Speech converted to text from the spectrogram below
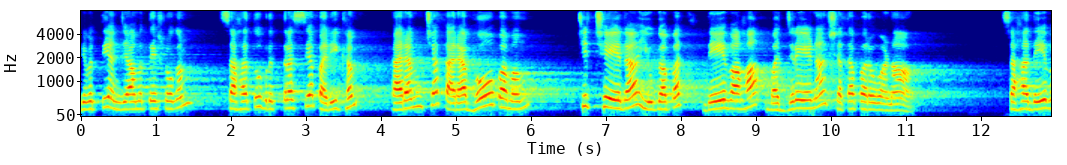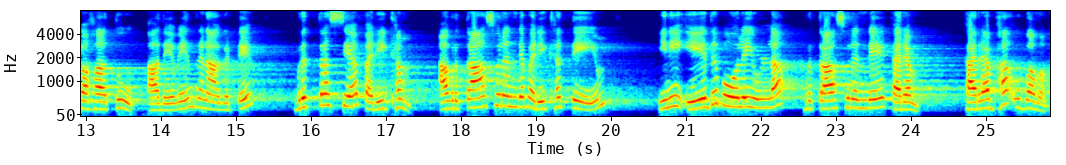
ഇരുപത്തി അഞ്ചാമത്തെ ശ്ലോകം സഹതു വൃത്രസ്യ പരിഘം കരം ച കരഭോപമം ചിച്ഛേദ യുഗപത് ദേവ വജ്രേണ ശതപർവണ സഹദേവ തു ആ ദേവേന്ദ്രനാകട്ടെ വൃത്രസ്യ പരിഘം ആ വൃത്രാസുരന്റെ പരിഘത്തെയും ഇനി ഏതുപോലെയുള്ള വൃത്രാസുരന്റെ കരം? കരഭ ഉപമം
